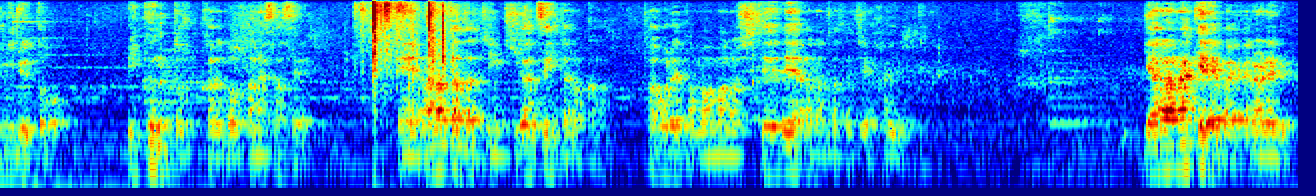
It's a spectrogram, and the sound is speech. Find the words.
見るとビクンと体を跳ねさせ、えーあなたたちに気がついたのか倒れたままの姿勢であなたたちが入ってくる。やらなければやられる。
